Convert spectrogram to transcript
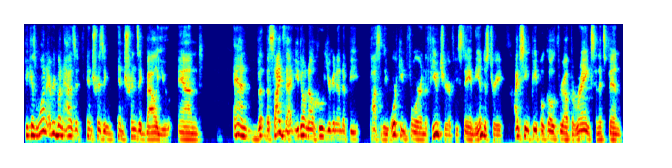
because one, everyone has an intrinsic intrinsic value, and and b- besides that, you don't know who you're going to end up be possibly working for in the future if you stay in the industry. I've seen people go throughout the ranks, and it's been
